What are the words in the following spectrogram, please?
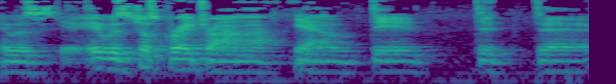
it was it was just great drama. Yeah. You know, the the the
